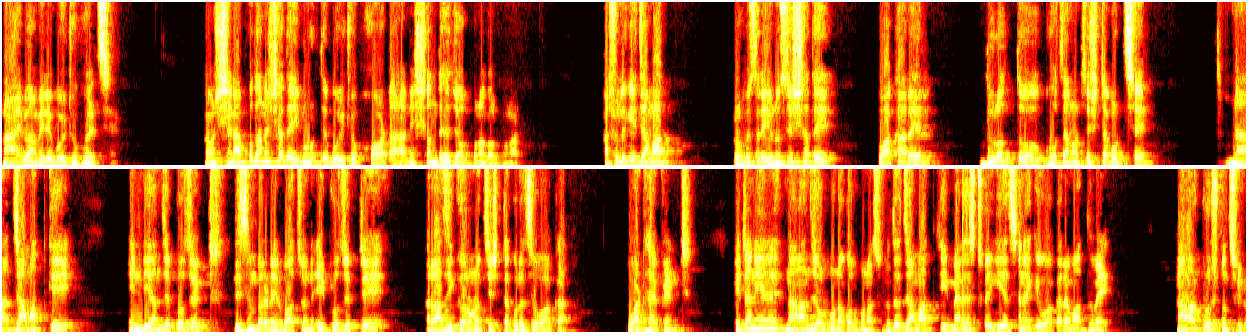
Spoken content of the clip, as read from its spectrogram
নায়েব আমিরের বৈঠক হয়েছে। কারণ সেনা প্রধানের সাথে এই মুহূর্তে বৈঠক হওয়াটা নিঃসন্দেহে জল্পনা কল্পনার আসলে কি জামাত প্রফেসর ইউনুসের সাথে ওয়াকারের দূরত্ব ঘোচানোর চেষ্টা করছে? না জামাতকে ইন্ডিয়ান যে প্রজেক্ট ডিসেম্বরের নির্বাচন, এই প্রজেক্টে রাজি করানোর চেষ্টা করেছে ওয়াকার। হোয়াট হ্যাপেন্ড এটা নিয়ে নানান জল্পনা কল্পনা ছিল। তো জামাত কি ম্যানেজ হয়ে গিয়েছে নাকি ওয়াকারের মাধ্যমে? নানান প্রশ্ন ছিল।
